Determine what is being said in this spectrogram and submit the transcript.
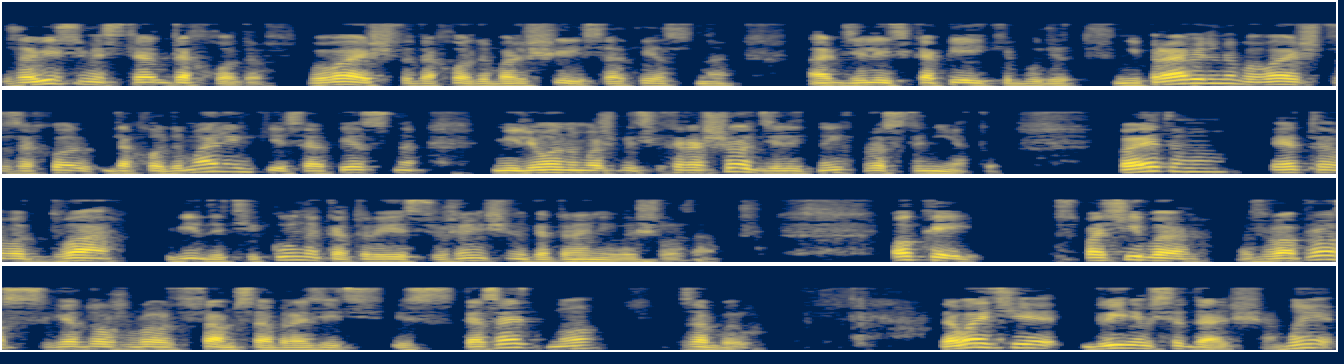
В зависимости от доходов. Бывает, что доходы большие, соответственно, отделить копейки будет неправильно. Бывает, что доходы маленькие, соответственно, миллионы, может быть, и хорошо отделить, но их просто нету. Поэтому это вот два вида тикуна, которые есть у женщины, которая не вышла замуж. Окей, спасибо за вопрос. Я должен был сам сообразить и сказать, но забыл. Давайте двинемся дальше. Мы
